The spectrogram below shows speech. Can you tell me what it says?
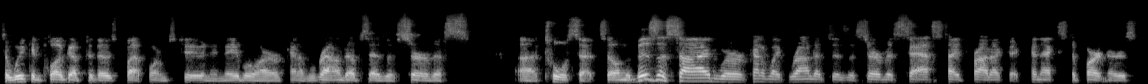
So we can plug up to those platforms too and enable our kind of roundups as a service uh, tool set. So on the business side, we're kind of like roundups as a service SaaS type product that connects to partners.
